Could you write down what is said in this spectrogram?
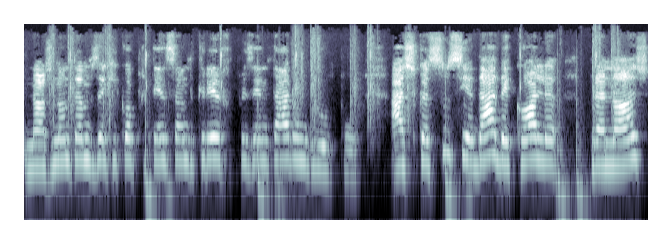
Nós não estamos aqui com a pretensão de querer representar um grupo. Acho que a sociedade é que olha para nós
